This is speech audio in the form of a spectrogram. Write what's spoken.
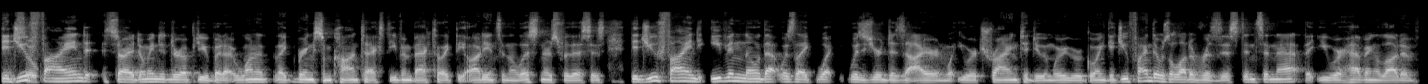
Did you so, find sorry, I don't mean to interrupt you, but I want to like bring some context even back to like the audience and the listeners for this is did you find even though that was like what was your desire and what you were trying to do and where you were going, did you find there was a lot of resistance in that that you were having a lot of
